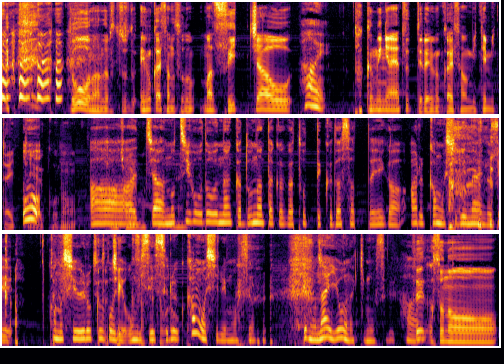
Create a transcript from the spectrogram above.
どうなんだろう。ちょっと M 海さんのそのまずスイッチャーをはい巧みに操ってる M 海さんを見てみたいっていうこのあ気持ちはあじゃあ後ほどなんかどなたかが撮ってくださった絵があるかもしれないので この収録後にお見せするかもしれません。でもないような気もする。はい。でその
